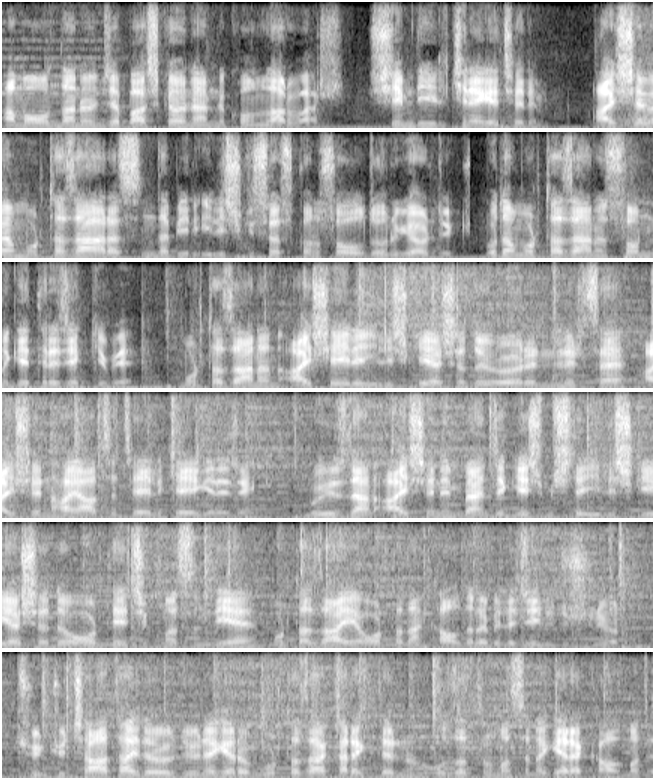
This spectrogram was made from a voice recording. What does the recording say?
Ama ondan önce başka önemli konular var. Şimdi ilkine geçelim. Ayşe ve Murtaza arasında bir ilişki söz konusu olduğunu gördük. Bu da Murtaza'nın sonunu getirecek gibi. Murtaza'nın Ayşe ile ilişki yaşadığı öğrenilirse Ayşe'nin hayatı tehlikeye girecek. Bu yüzden Ayşe'nin bence geçmişte ilişki yaşadığı ortaya çıkmasın diye Murtaza'yı ortadan kaldırabileceğini düşünüyorum. Çünkü Çağatay da öldüğüne göre Murtaza karakterinin uzatılmasına gerek kalmadı.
